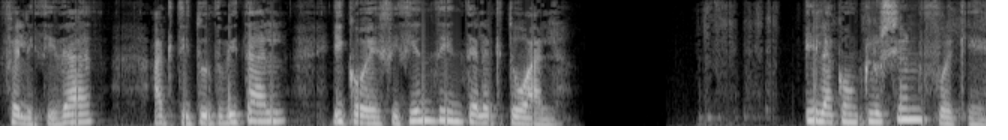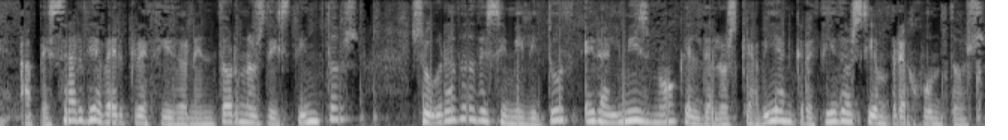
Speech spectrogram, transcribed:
felicidad, actitud vital y coeficiente intelectual. Y la conclusión fue que, a pesar de haber crecido en entornos distintos, su grado de similitud era el mismo que el de los que habían crecido siempre juntos.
